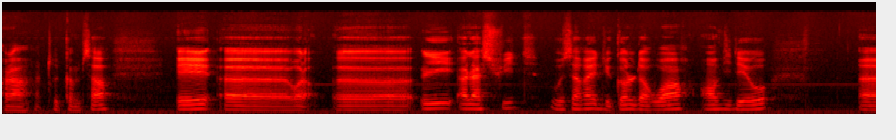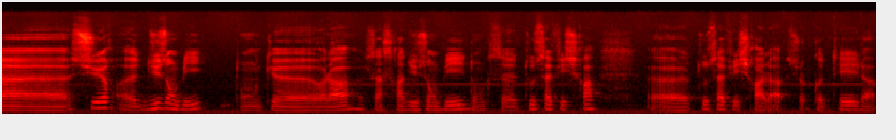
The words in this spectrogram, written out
Voilà, un truc comme ça. Et voilà. Euh, et à la suite, vous aurez du Gold War en vidéo euh, sur euh, du zombie. Donc voilà, ça sera du zombie. Donc tout s'affichera, tout s'affichera là sur le côté là,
